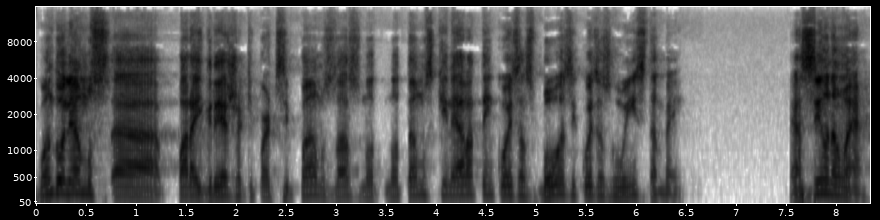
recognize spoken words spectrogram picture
Quando olhamos ah, para a igreja que participamos, nós notamos que nela tem coisas boas e coisas ruins também. É assim ou não é?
